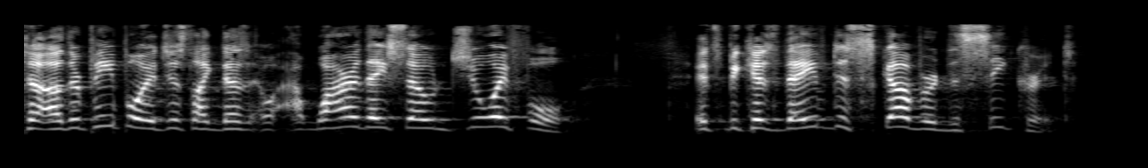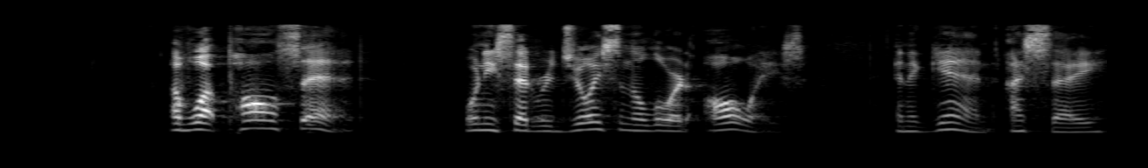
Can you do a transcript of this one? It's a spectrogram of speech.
to other people. It just like doesn't. Why are they so joyful? It's because they've discovered the secret of what Paul said when he said, Rejoice in the Lord always. And again, I say,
